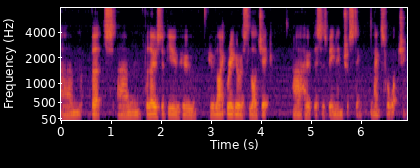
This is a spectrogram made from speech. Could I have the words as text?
um, but um, for those of you who, who like rigorous logic, I hope this has been interesting. Thanks for watching.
